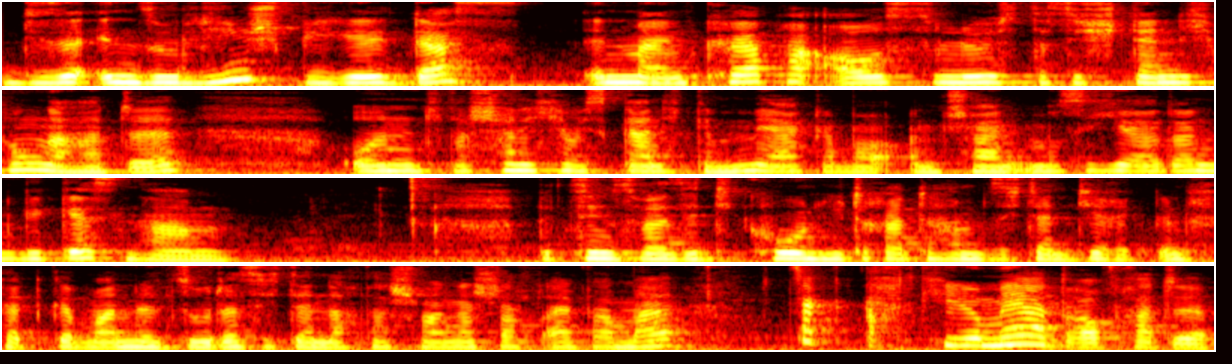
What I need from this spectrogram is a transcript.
dieser Insulinspiegel das in meinem Körper auslöst, dass ich ständig Hunger hatte. Und wahrscheinlich habe ich es gar nicht gemerkt, aber anscheinend muss ich ja dann gegessen haben. Beziehungsweise die Kohlenhydrate haben sich dann direkt in Fett gewandelt, so dass ich dann nach der Schwangerschaft einfach mal, zack, 8 Kilo mehr drauf hatte.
